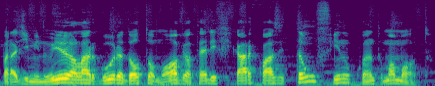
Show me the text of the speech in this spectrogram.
para diminuir a largura do automóvel até ele ficar quase tão fino quanto uma moto.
